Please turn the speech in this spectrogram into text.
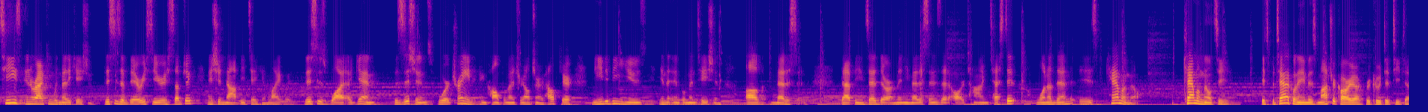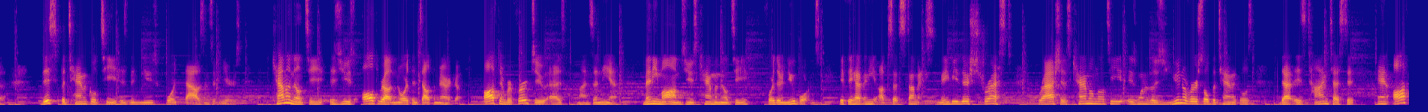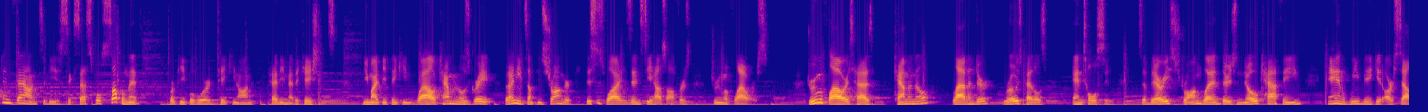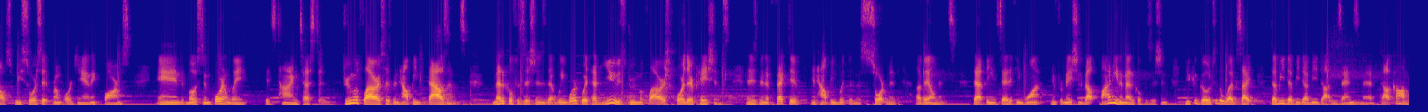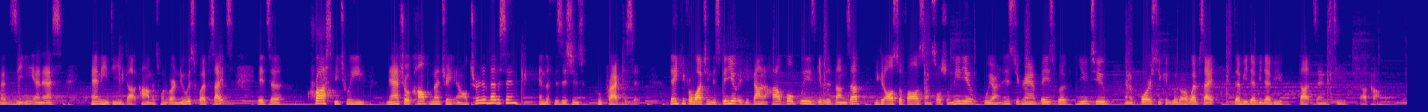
Teas interacting with medication. This is a very serious subject and should not be taken lightly. This is why, again, physicians who are trained in complementary alternative healthcare need to be used in the implementation of medicine. That being said, there are many medicines that are time tested. One of them is chamomile. Chamomile tea. Its botanical name is Matricaria recutitata. This botanical tea has been used for thousands of years. Chamomile tea is used all throughout North and South America, often referred to as manzanilla. Many moms use chamomile tea for their newborns. If they have any upset stomachs, maybe they're stressed, rashes, chamomile tea is one of those universal botanicals that is time tested and often found to be a successful supplement for people who are taking on heavy medications. You might be thinking, wow, chamomile is great, but I need something stronger. This is why Zen's Tea House offers Dream of Flowers. Dream of Flowers has chamomile, lavender, rose petals, and tulsi. It's a very strong blend. There's no caffeine and we make it ourselves. We source it from organic farms and most importantly, it's time tested. Dream of Flowers has been helping thousands. Medical physicians that we work with have used Dream of Flowers for their patients and has been effective in helping with an assortment of ailments. That being said, if you want information about finding a medical physician, you could go to the website www.zensmed.com. That's Z-E-N-S-M-E-D.com. It's one of our newest websites. It's a cross between natural complementary and alternative medicine and the physicians who practice it. Thank you for watching this video. If you found it helpful, please give it a thumbs up. You could also follow us on social media. We are on Instagram, Facebook, YouTube, and of course, you could go to our website, www.zenstea.com.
